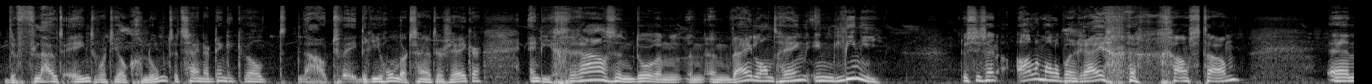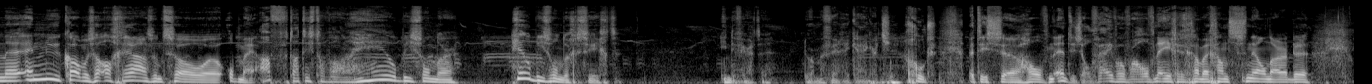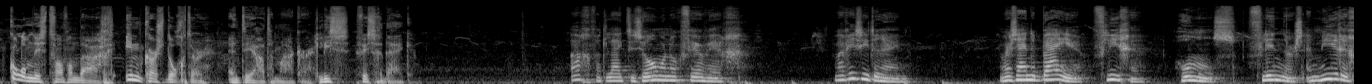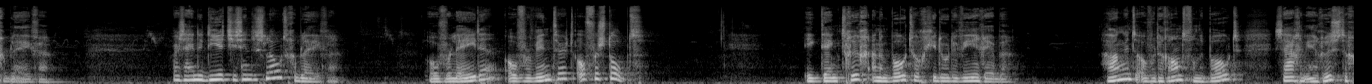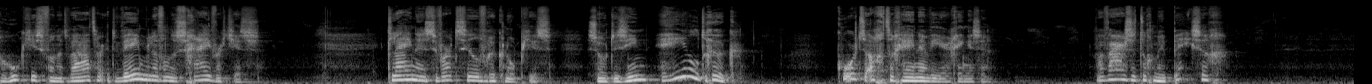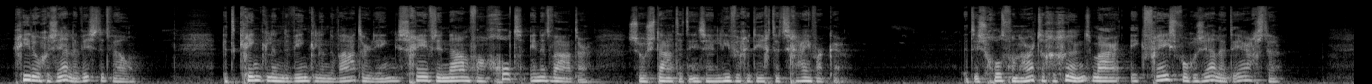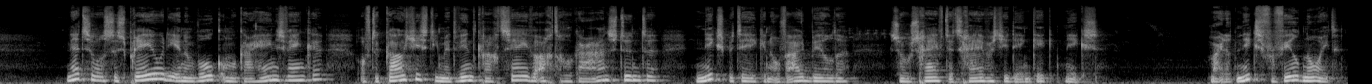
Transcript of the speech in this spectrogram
De fluiteend wordt hij ook genoemd. Het zijn er denk ik wel, nou, 200, 300 zijn het er zeker. En die grazen door een, een, een weiland heen in linie. Dus ze zijn allemaal op een rij gaan staan. En, uh, en nu komen ze al grazend zo uh, op mij af. Dat is toch wel een heel bijzonder, heel bijzonder gezicht. In de verte door mijn verrekijkertje. Goed, het is, uh, half, het is al vijf over half negen gegaan. Wij gaan snel naar de columnist van vandaag. Imkersdochter en theatermaker Lies Visgedijk. Ach, wat lijkt de zomer nog ver weg. Waar is iedereen? Waar zijn de bijen, vliegen, hommels, vlinders en mieren gebleven? Waar zijn de diertjes in de sloot gebleven? Overleden, overwinterd of verstopt? Ik denk terug aan een boottochtje door de weerribben. Hangend over de rand van de boot zagen we in rustige hoekjes van het water het wemelen van de schrijvertjes. Kleine zwart-zilveren knopjes, zo te zien heel druk. Koortsachtig heen en weer gingen ze. Waar waren ze toch mee bezig? Guido Gezelle wist het wel. Het krinkelende, winkelende waterding schreef de naam van God in het water. Zo staat het in zijn lieve gedicht Het Schrijverke. Het is God van harte gegund, maar ik vrees voor Gezelle het ergste. Net zoals de spreeuwen die in een wolk om elkaar heen zwenken... of de koutjes die met windkracht 7 achter elkaar aanstunten... niks betekenen of uitbeelden... zo schrijft het schrijvertje, denk ik, niks. Maar dat niks verveelt nooit.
